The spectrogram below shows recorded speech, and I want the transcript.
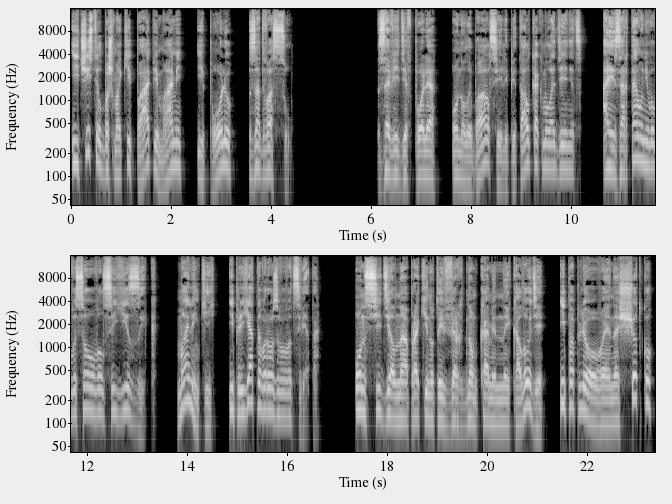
и чистил башмаки папе, маме и Полю за два су. Завидев Поля, он улыбался и лепетал, как младенец, а изо рта у него высовывался язык, маленький и приятного розового цвета. Он сидел на опрокинутой вверх дном каменной колоде и, поплевывая на щетку,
